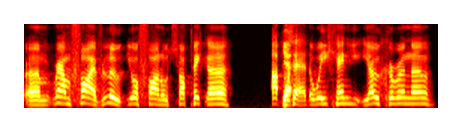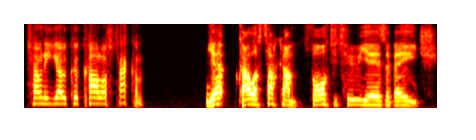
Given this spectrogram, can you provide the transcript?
Um, round five, Luke, your final topic. Uh, upset yep. at the weekend, Yoka and uh, Tony Yoka, Carlos Takam. Yep, Carlos Takam, 42 years of age,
